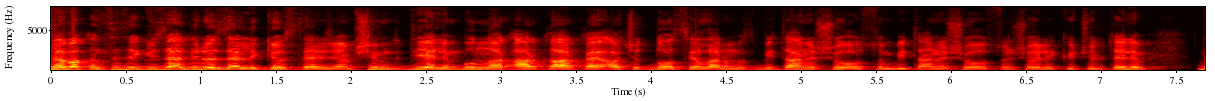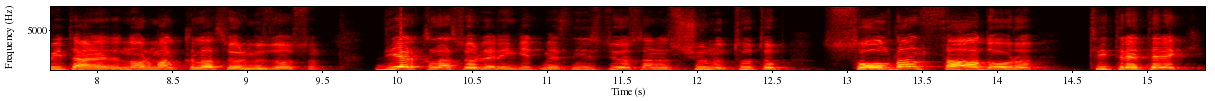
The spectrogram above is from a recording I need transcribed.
Ve bakın size güzel bir özellik göstereceğim. Şimdi diyelim bunlar arka arkaya açık dosyalarımız. Bir tane şu olsun, bir tane şu olsun. Şöyle küçültelim. Bir tane de normal klasörümüz olsun. Diğer klasörlerin gitmesini istiyorsanız şunu tutup soldan sağa doğru titreterek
